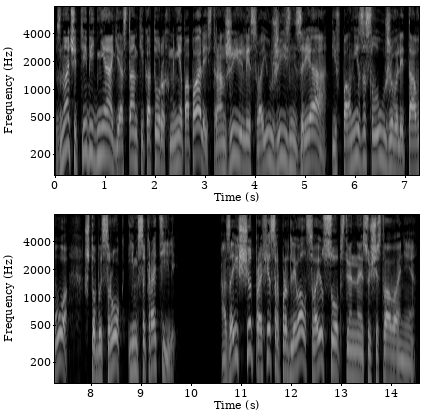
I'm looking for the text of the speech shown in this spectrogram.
Значит, те бедняги, останки которых мне попались, транжирили свою жизнь зря и вполне заслуживали того, чтобы срок им сократили. А за их счет профессор продлевал свое собственное существование –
